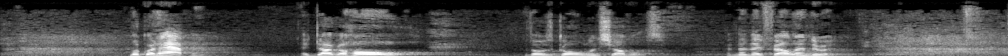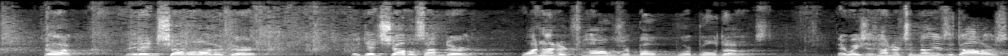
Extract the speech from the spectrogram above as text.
Look what happened. They dug a hole with those golden shovels, and then they fell into it. Look, they didn't shovel other dirt. They did shovel some dirt. 100 homes were, were bulldozed. They wasted hundreds of millions of dollars,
